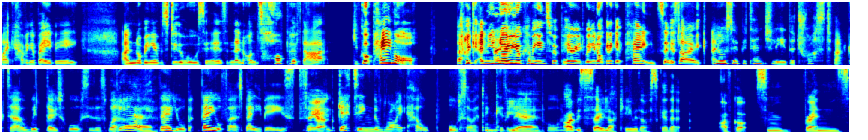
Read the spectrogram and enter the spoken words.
like having a baby and not being able to do the horses, and then on top of that, you've got to pay more. Like, and you And- know you're coming into a period where you're not going to get paid, so it's like, and also potentially the trust factor with those horses as well. yeah, They're your they're your first babies, so Yeah. getting the right help also I mm, think is yeah. important. I was so lucky with Oscar that I've got some friends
